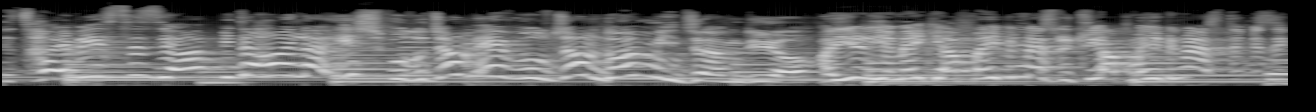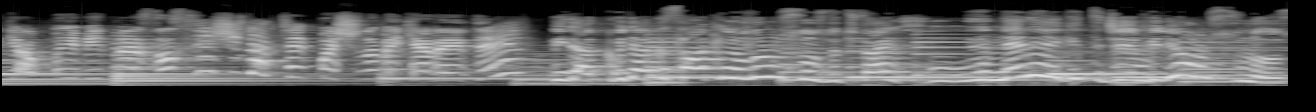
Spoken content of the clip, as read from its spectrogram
Ya terbiyesiz ya. Bir de hala iş bulacağım, ev bulacağım, dönmeyeceğim diyor. Hayır yemek yapmayı bilmez, ütü yapmayı bilmez, temizlik yapmayı bilmez. Nasıl yaşayacak tek başına bekar evde? Bir dakika, bir dakika sakin olur musunuz lütfen? N- nereye gideceğimi biliyor musunuz?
